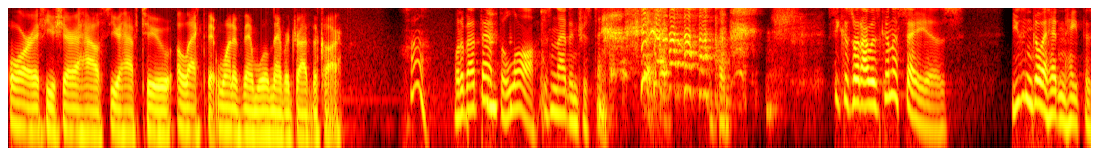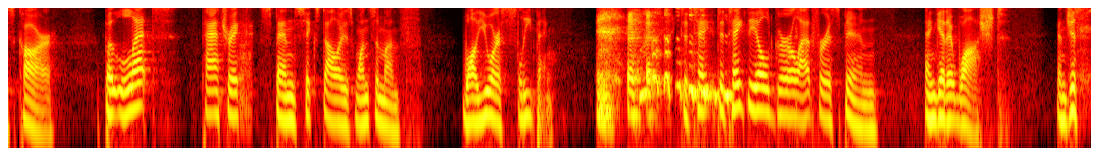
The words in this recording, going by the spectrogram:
or if you share a house, you have to elect that one of them will never drive the car. Huh? What about that? The law. Isn't that interesting? See, because what I was going to say is you can go ahead and hate this car, but let Patrick spend $6 once a month while you are sleeping to, take, to take the old girl out for a spin and get it washed. And just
